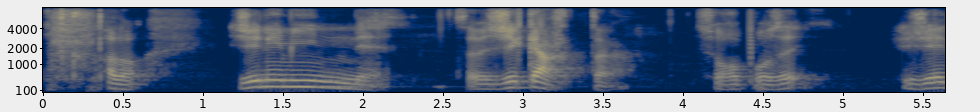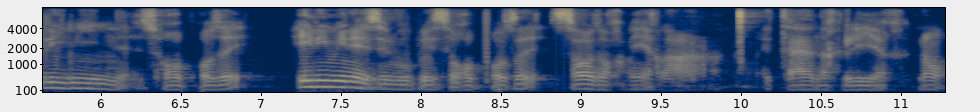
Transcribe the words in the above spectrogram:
pardon, j'élimine, ça veut j'écarte, se reposer, j'élimine, se reposer, Éliminer, s'il vous plaît, se reposer, s'endormir, là, éteindre, lire, non.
